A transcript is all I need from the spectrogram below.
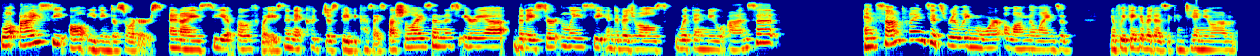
Well, I see all eating disorders and I see it both ways. And it could just be because I specialize in this area, but I certainly see individuals with a new onset. And sometimes it's really more along the lines of if we think of it as a continuum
